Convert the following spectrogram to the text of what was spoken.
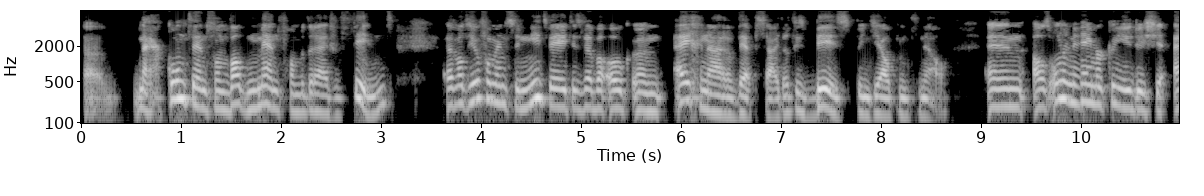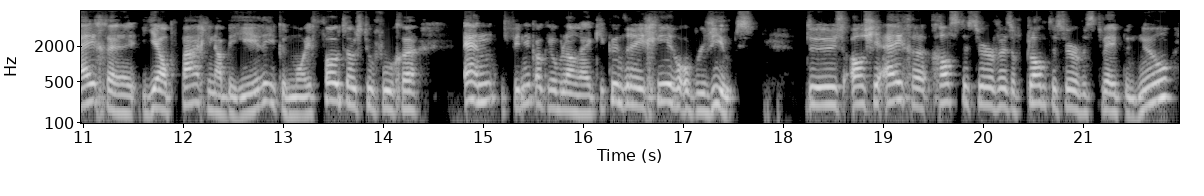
eh, nou ja, content van wat men van bedrijven vindt. En wat heel veel mensen niet weten is, we hebben ook een eigenarenwebsite. Dat is biz.yelp.nl. En als ondernemer kun je dus je eigen Yelp-pagina beheren. Je kunt mooie foto's toevoegen. En, vind ik ook heel belangrijk, je kunt reageren op reviews. Dus als je eigen gastenservice of klantenservice 2.0,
